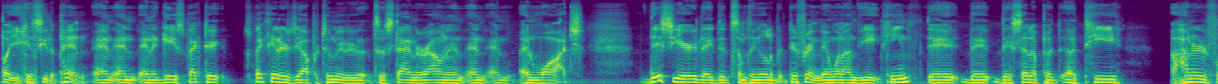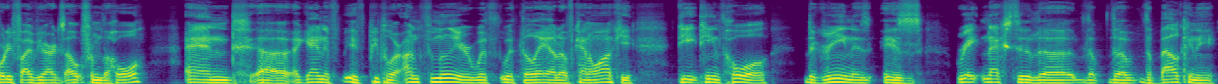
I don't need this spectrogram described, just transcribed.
but you can see the pin, and and and it gave specta- spectators the opportunity to, to stand around and, and and and watch. This year they did something a little bit different. They went on the 18th. They they they set up a, a tee 145 yards out from the hole and uh, again, if, if people are unfamiliar with, with the layout of Kahnawake, the 18th hole, the green is is right next to the the the, the balcony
